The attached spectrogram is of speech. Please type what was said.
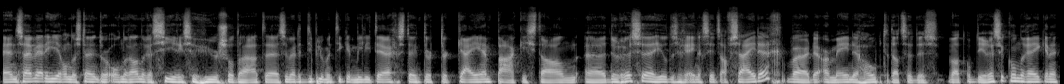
En zij werden hier ondersteund door onder andere Syrische huursoldaten. Ze werden diplomatiek en militair gesteund door Turkije en Pakistan. Eh, de Russen hielden zich enigszins afzijdig, waar de Armenen hoopten dat ze dus wat op die Russen konden rekenen.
